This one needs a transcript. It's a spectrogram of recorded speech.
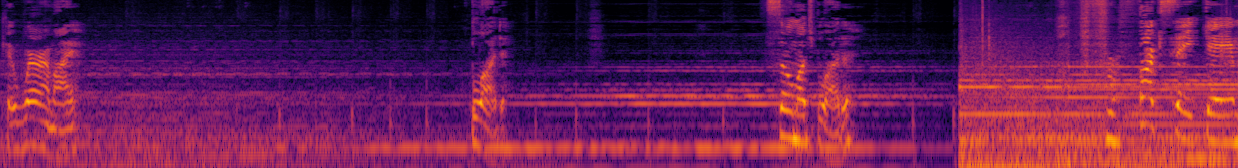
Okay, where am I? Blood. So much blood. For fuck's sake, game!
